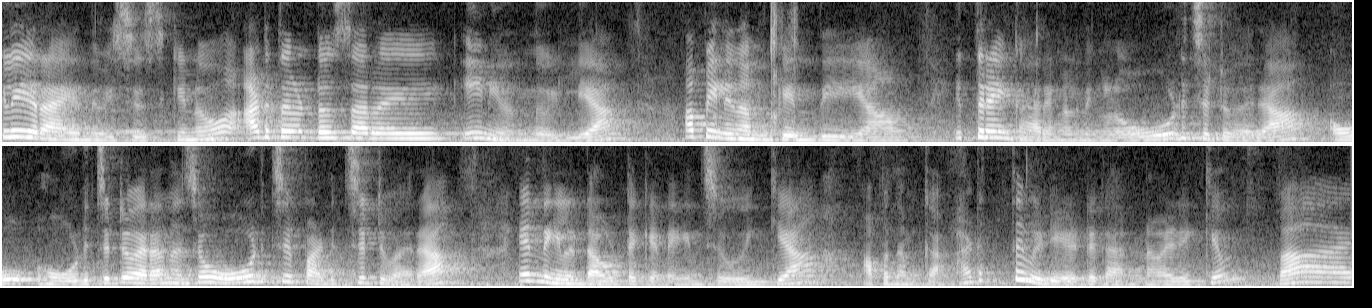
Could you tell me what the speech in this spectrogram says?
ക്ലിയർ ആയെന്ന് വിശ്വസിക്കുന്നു അടുത്ത കണ്ടോ സാറേ? ഇനിയൊന്നുമില്ല. അപ്പോൾ ഇനി നമുക്ക് എന്ത് ചെയ്യാം? ഇത്രയും കാര്യങ്ങൾ നിങ്ങൾ ഓടിച്ചിട്ട് വരാം. ഓടിച്ചിട്ട് വരാമെന്ന് വെച്ചാൽ ഓടിച്ച് പഠിച്ചിട്ട് വരാം. എന്തെങ്കിലും ഡൗട്ടൊക്കെ ഉണ്ടെങ്കിൽ ചോദിക്കുക. അപ്പോൾ നമുക്ക് അടുത്ത വീഡിയോ ആയിട്ട് കാരണം വഴിക്കും. ബൈ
